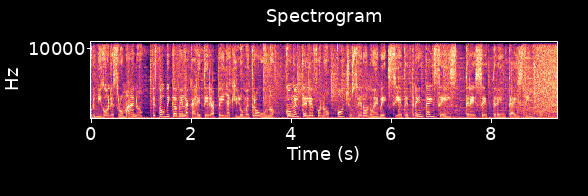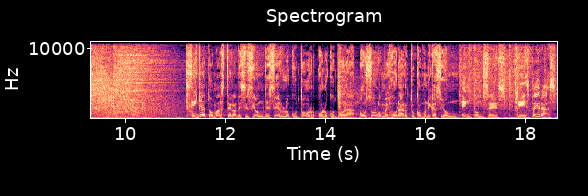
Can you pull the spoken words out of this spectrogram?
Hormigones Romano está ubicado en la carretera Peña Kilómetro 1 con el teléfono 809-736-1335. Si ya tomaste la decisión de ser locutor o locutora o solo mejorar tu comunicación, entonces, ¿qué esperas?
